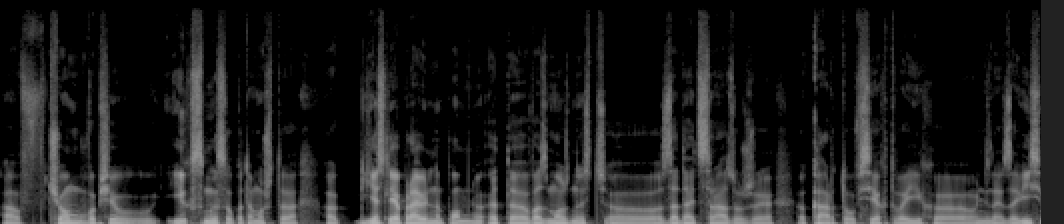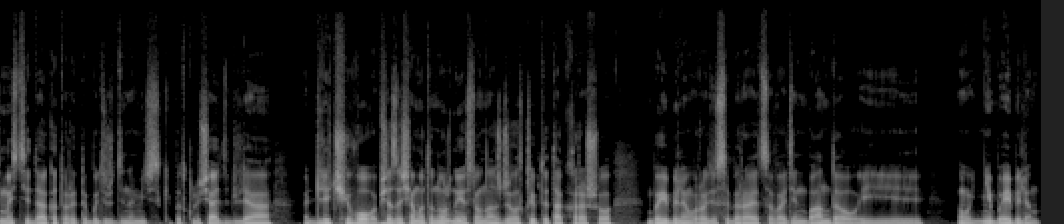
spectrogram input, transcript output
А в чем вообще их смысл? Потому что, э, если я правильно помню, это возможность э, задать сразу же карту всех твоих, э, не знаю, зависимостей, да, которые ты будешь динамически подключать для для чего? Вообще, зачем это нужно, если у нас JavaScript и так хорошо Babel ем вроде собирается в один бандл и ну, не Babel ем,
